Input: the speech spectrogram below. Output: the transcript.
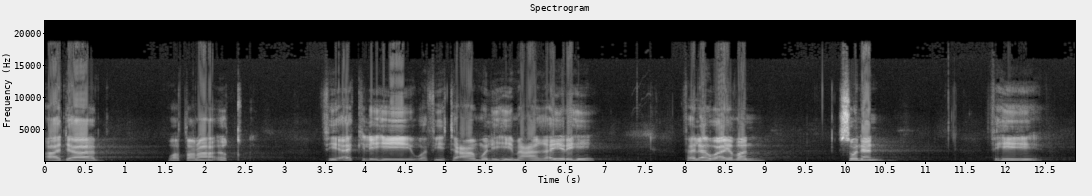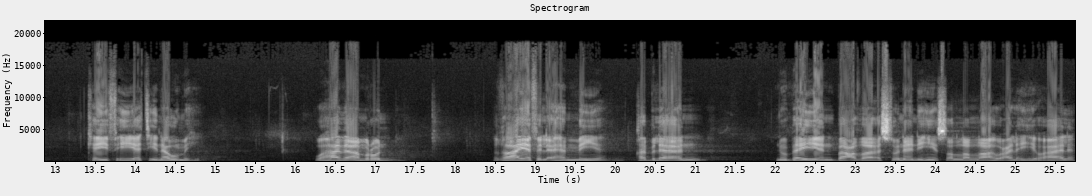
آداب وطرائق في أكله وفي تعامله مع غيره فله أيضا سنن في كيفية نومه. وهذا أمر غاية في الأهمية. قبل أن نبين بعض سننه صلى الله عليه وآله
